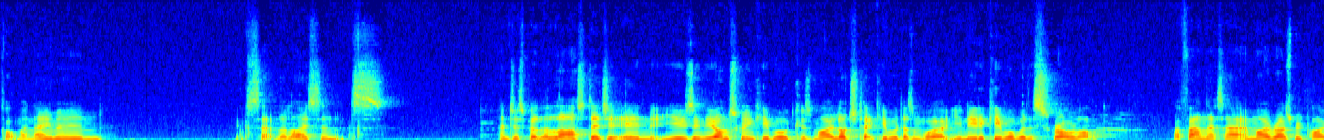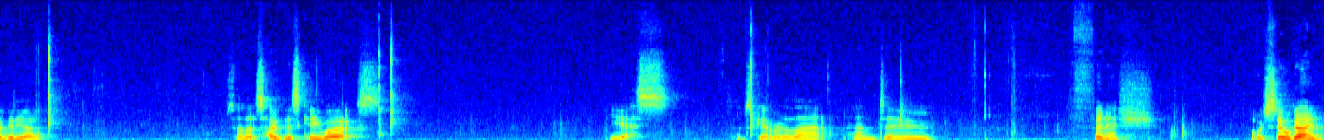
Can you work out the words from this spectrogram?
Put my name in, accept the license, and just put the last digit in using the on-screen keyboard because my Logitech keyboard doesn't work. You need a keyboard with a scroll lock. I found this out in my Raspberry Pi video. So let's hope this key works. Yes. Let's get rid of that and do finish. Oh, it's still going.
